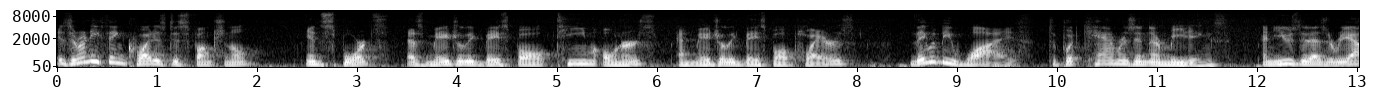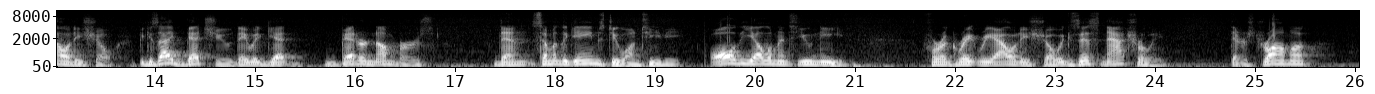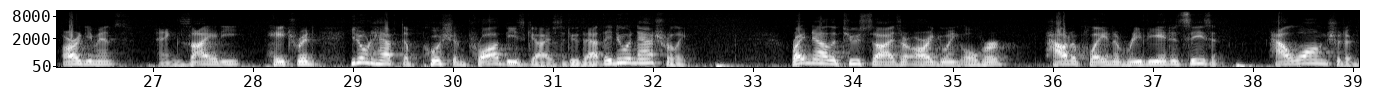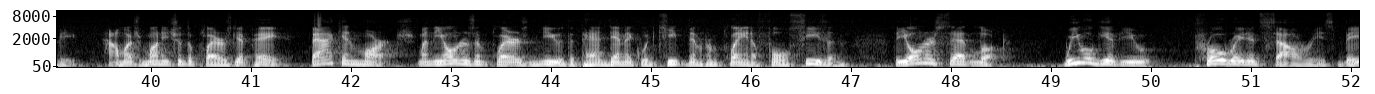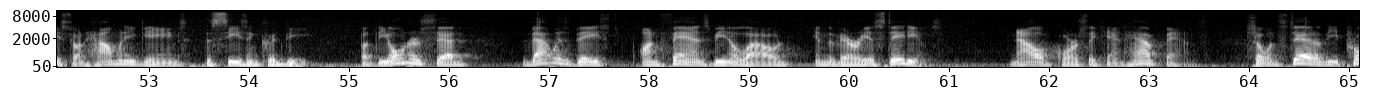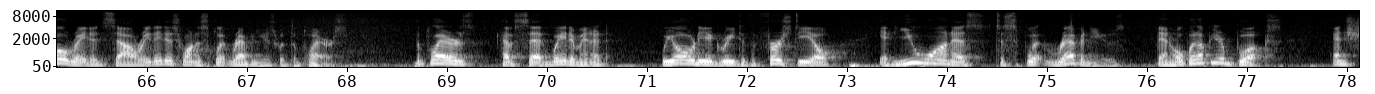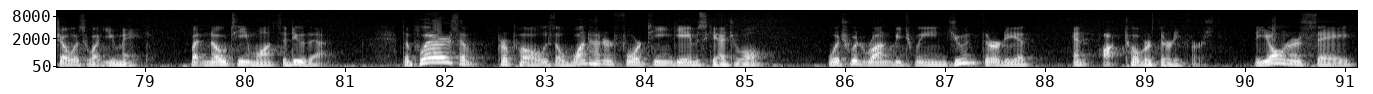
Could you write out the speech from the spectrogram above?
Is there anything quite as dysfunctional in sports as Major League Baseball team owners and Major League Baseball players? They would be wise to put cameras in their meetings and use it as a reality show because I bet you they would get better numbers than some of the games do on TV. All the elements you need for a great reality show exist naturally. There's drama, arguments, anxiety, hatred. You don't have to push and prod these guys to do that, they do it naturally. Right now, the two sides are arguing over how to play an abbreviated season. How long should it be? How much money should the players get paid? Back in March, when the owners and players knew the pandemic would keep them from playing a full season, the owners said, Look, we will give you prorated salaries based on how many games the season could be. But the owners said that was based on fans being allowed in the various stadiums. Now, of course, they can't have fans. So instead of the prorated salary, they just want to split revenues with the players. The players have said, wait a minute, we already agreed to the first deal. If you want us to split revenues, then open up your books and show us what you make. But no team wants to do that. The players have proposed a 114 game schedule which would run between June 30th and October 31st. The owners say,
